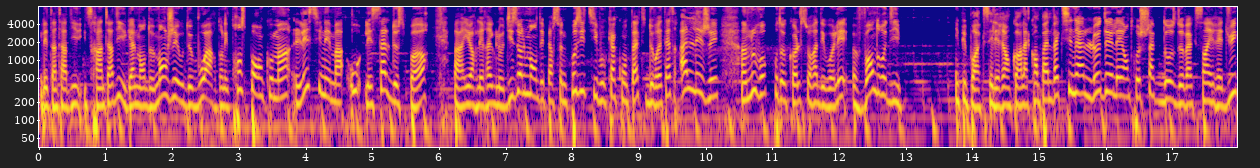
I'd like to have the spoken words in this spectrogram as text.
Il est interdit, il sera interdit également de manger ou de boire dans les transports en commun, les cinémas ou les salles de sport. Par ailleurs, les règles d'isolement des personnes positives ou cas contact devraient être allégées. Un nouveau protocole sera dévoilé vendredi. Et puis pour accélérer encore la campagne vaccinale, le délai entre chaque dose de vaccin est réduit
